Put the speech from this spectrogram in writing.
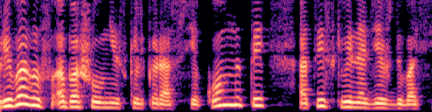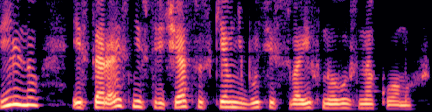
Привалов обошел несколько раз все комнаты, отыскивая Надежду Васильевну и стараясь не встречаться с кем-нибудь из своих новых знакомых.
